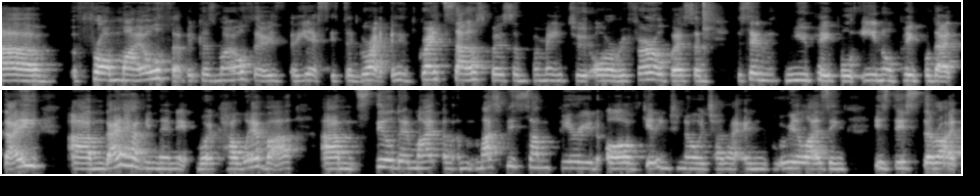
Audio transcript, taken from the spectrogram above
uh, from my author because my author is uh, yes it's a great it's great salesperson for me to or a referral person to send new people in or people that they um, they have in their network. However um, still there might uh, must be some period of getting to know each other and realizing is this the right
